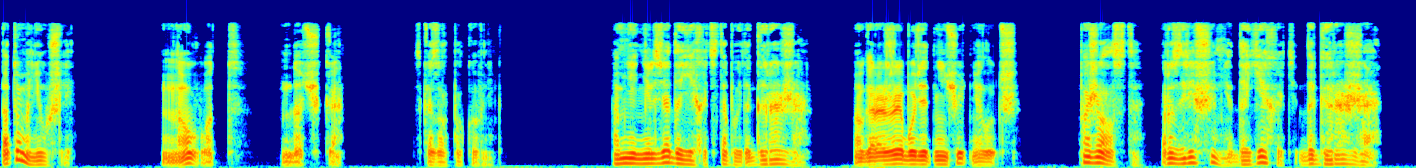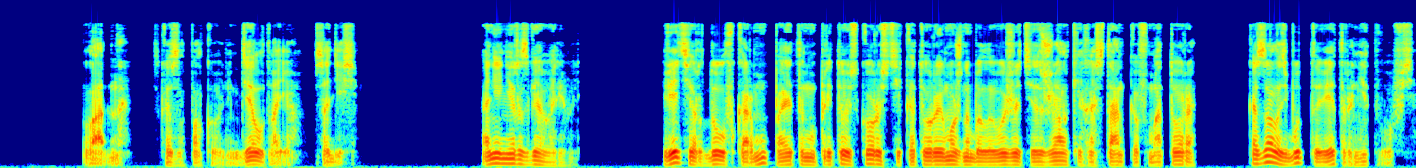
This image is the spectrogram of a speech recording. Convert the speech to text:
Потом они ушли. «Ну вот, дочка», — сказал полковник. «А мне нельзя доехать с тобой до гаража?» «В гараже будет ничуть не лучше». «Пожалуйста, разреши мне доехать до гаража». «Ладно», — сказал полковник, — «дело твое. Садись». Они не разговаривали. Ветер дул в корму, поэтому при той скорости, которую можно было выжать из жалких останков мотора, казалось, будто ветра нет вовсе.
